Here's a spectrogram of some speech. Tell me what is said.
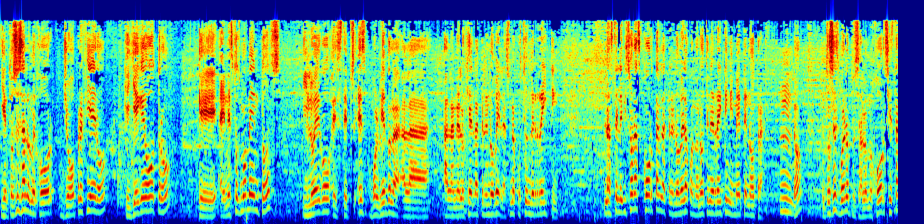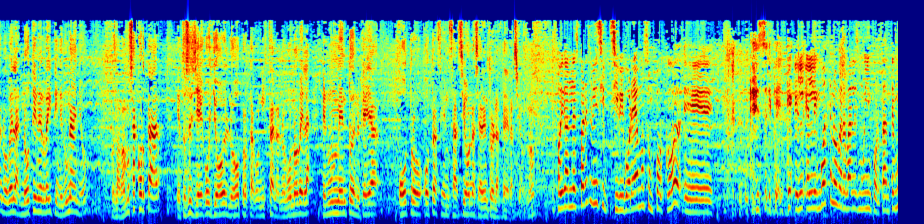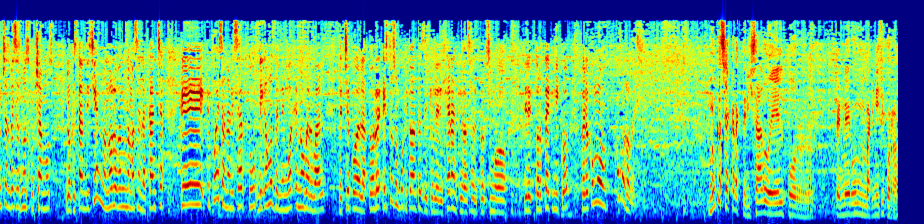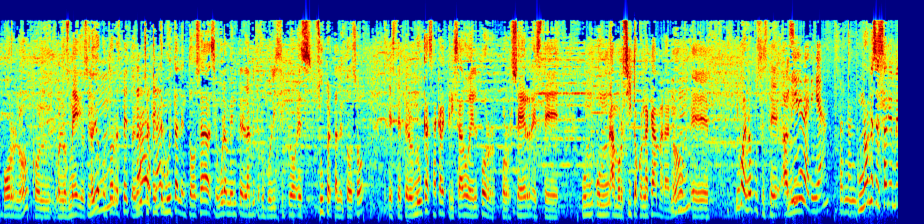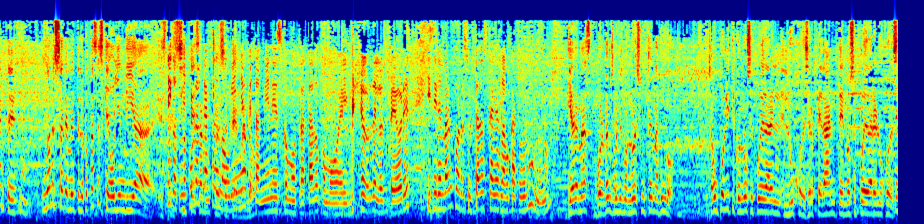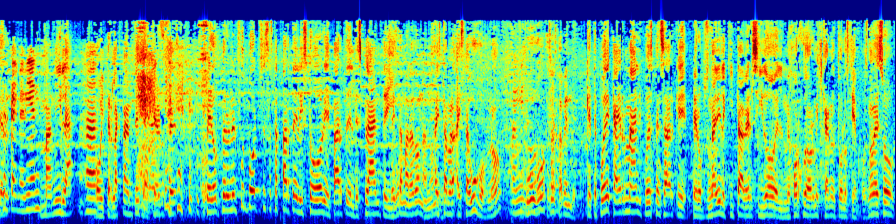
Y entonces a lo mejor yo prefiero que llegue otro que en estos momentos y luego este pues, es volviendo a la- a la analogía de la telenovela, es una cuestión de rating. Las televisoras cortan la telenovela cuando no tiene rating y meten otra, ¿no? Entonces, bueno, pues a lo mejor si esta novela no tiene rating en un año, pues la vamos a cortar y entonces llego yo, el nuevo protagonista de la nueva novela, en un momento en el que haya otro, otra sensación hacia adentro de la federación, ¿no? Oigan, ¿les parece bien si, si vivoreamos un poco? Eh, que es- que- que el, el lenguaje no verbal es muy importante. Muchas veces no escuchamos lo que están diciendo, no lo vemos nada más en la cancha. ¿Qué, qué puedes analizar tú, digamos, del lenguaje no verbal de Chepo de la Torre? Esto es un poquito antes de que le dijeran que iba a ser el próximo director técnico, pero ¿cómo, cómo lo ves? Nunca se ha caracterizado él por tener un magnífico rapport, ¿no? Con, con los medios. Y lo digo con todo respeto. Hay Claro, mucha gente claro. muy talentosa, seguramente en el ámbito futbolístico es súper talentoso, este, pero nunca se ha caracterizado él por, por ser este, un, un amorcito con la cámara, ¿no? Eh, y bueno, pues este, a ¿Y mí... sí debería, Fernando? No necesariamente, no necesariamente. Lo que pasa es que hoy en día este, Digo, se sí me ocurre pesa el caso mucho de Mourinho, tema, que también es como tratado como el peor de los peores, y sin embargo con resultados callas la boca a todo el mundo, ¿no? Y además, volvemos a lo mismo, no es un tema duro. O sea, un político no se puede dar el, el lujo de ser pedante, no se puede dar el lujo de, De ser caime bien. mamila Ajá. o hiperlactante, como Pero quieran sí. ustedes. Pero, pero en el fútbol, pues es hasta parte de la historia y parte del desplante. Y Ahí está Maradona, ¿no? ahí está, ahí está Hugo, ¿no? Hugo, Eso está vendo. que te puede caer mal y puedes pensar que, pero pues nadie le quita haber sido el mejor jugador mexicano de todos los tiempos, ¿no? Eso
